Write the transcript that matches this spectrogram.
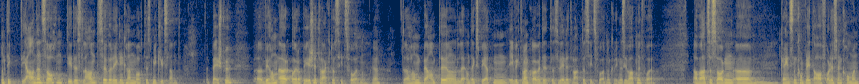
Und die, die anderen Sachen, die das Land selber regeln kann, macht das Mitgliedsland. Beispiel, äh, wir haben eine europäische Traktorsitzverordnung. Ja? Da haben Beamte und Experten ewig daran gearbeitet, dass wir eine Traktorsitzverordnung kriegen. Das ist überhaupt nicht vorher. Aber auch zu sagen, äh, Grenzen komplett auf, alle sind kommen,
